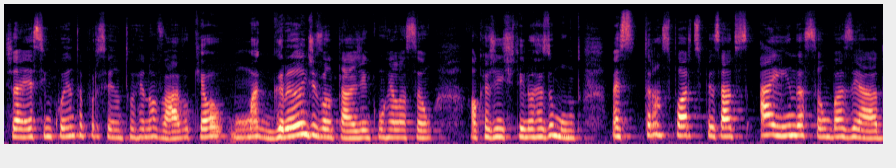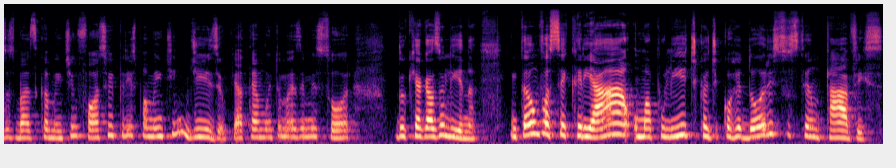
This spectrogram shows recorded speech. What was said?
já é 50% renovável, que é uma grande vantagem com relação ao que a gente tem no resto do mundo. Mas transportes pesados ainda são baseados basicamente em fóssil e principalmente em diesel, que é até muito mais emissor do que a gasolina. Então, você criar uma política de corredores sustentáveis,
